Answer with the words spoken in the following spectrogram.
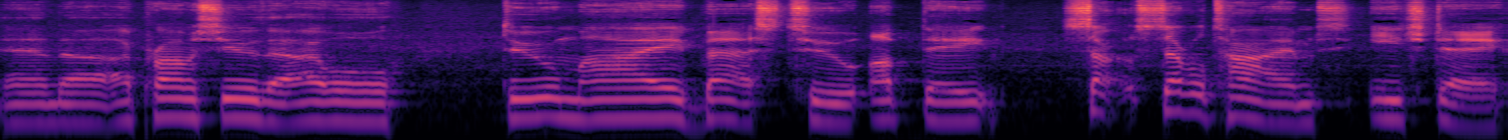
And uh, I promise you that I will do my best to update se several times each day.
